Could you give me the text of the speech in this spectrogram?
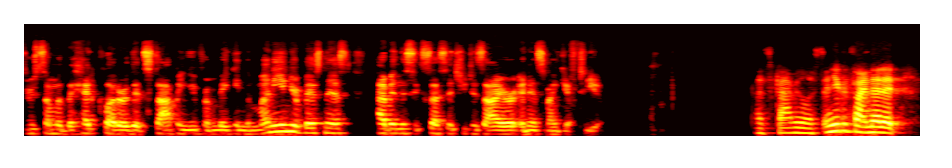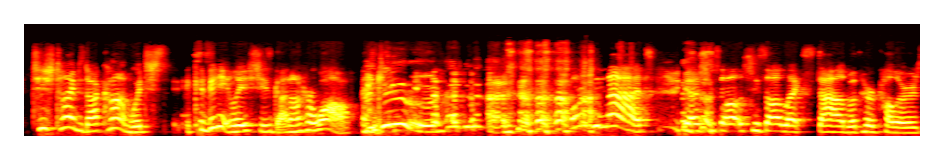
through some of the head clutter that's stopping you from making the money in your business, having the success that you desire, and it's my gift to you. That's fabulous. And you can find that at tishtimes.com, which conveniently she's got on her wall. I do. Imagine that. Imagine that. Yeah, she's all she's all like styled with her colors.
